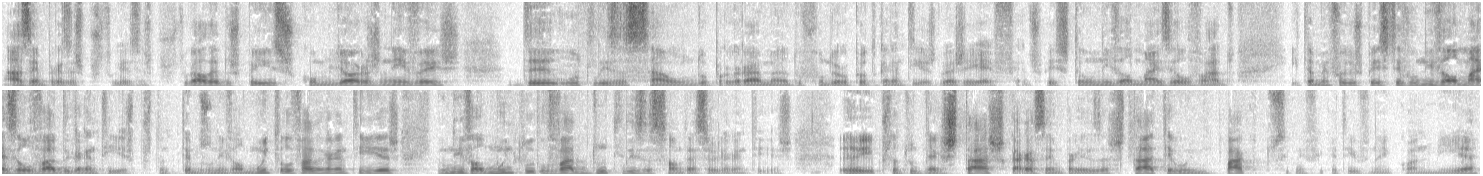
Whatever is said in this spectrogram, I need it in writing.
às empresas portuguesas. Portugal é dos países com melhores níveis de utilização do programa do Fundo Europeu de Garantias, do EGF. É dos países que têm um nível mais elevado e também foi dos países que teve um nível mais elevado de garantias. Portanto, temos um nível muito elevado de garantias e um nível muito elevado de utilização dessas garantias. Eh, e, portanto, o dinheiro está a chegar às empresas, está a ter um impacto significativo na economia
